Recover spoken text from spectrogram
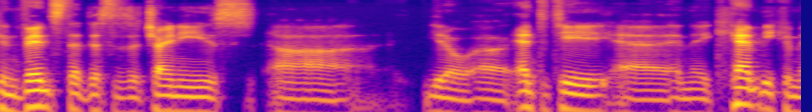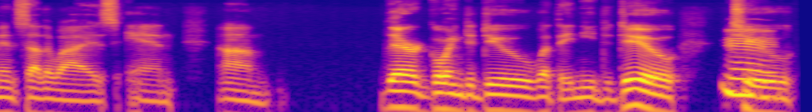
convinced that this is a chinese uh you know uh, entity uh, and they can't be convinced otherwise and um they're going to do what they need to do Mm. to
